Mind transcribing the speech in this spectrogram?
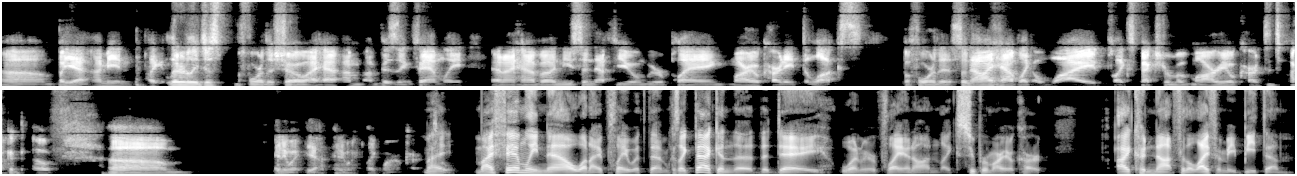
Um, but yeah, I mean, like literally just before the show, I had I'm, I'm visiting family and I have a niece and nephew, and we were playing Mario Kart 8 Deluxe before this. So now I have like a wide like spectrum of Mario Kart to talk about. Um, anyway, yeah. Anyway, like Mario Kart. my So, my family now when I play with them because like back in the the day when we were playing on like Super Mario Kart, I could not for the life of me beat them.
